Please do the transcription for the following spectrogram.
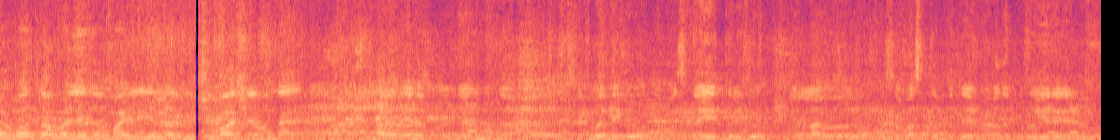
ಭಗವಂತ ಒಳ್ಳೆಯದನ್ನು ಮಾಡಲಿ, ಎಲ್ಲರಿಗೂ ಶುಭಾಶಯವನ್ನು. ನಮ್ಮ ಸಿಬ್ಬಂದಿಗೂ, ನಮ್ಮ ಸ್ನೇಹಿತರಿಗೂ, ಎಲ್ಲ ಸಮಸ್ತ ಮೇಳದ ಗುರು ಹಿರಿಯರಿಗೂ,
